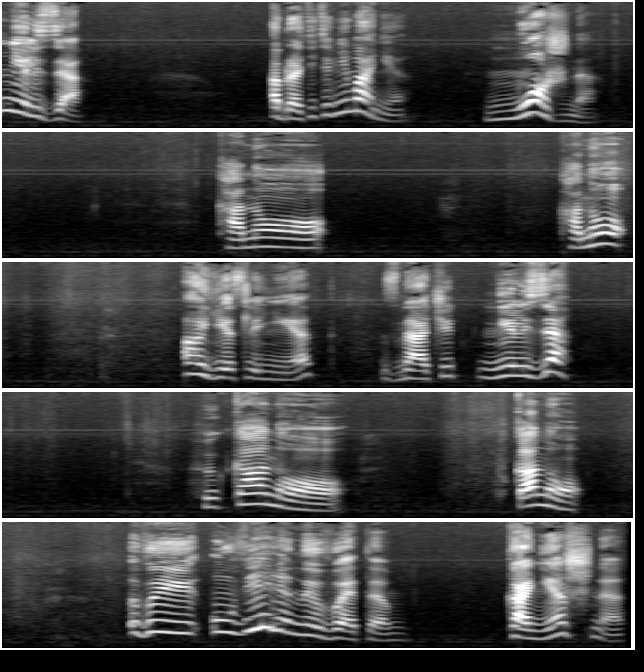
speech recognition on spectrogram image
нельзя. Обратите внимание, можно. 可能可能 А если нет, значит нельзя. 不可能不可能 Вы уверены в этом? Конечно.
